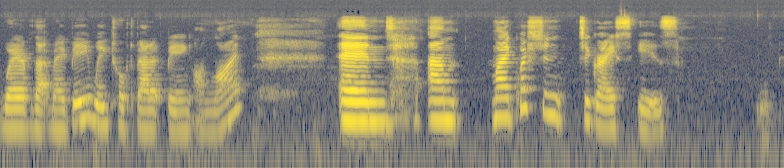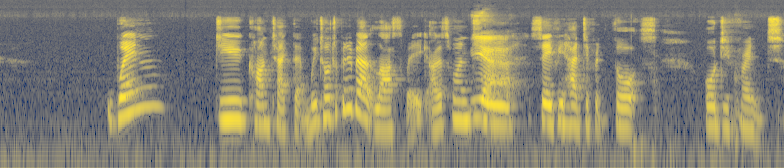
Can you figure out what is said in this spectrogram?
wherever that may be. We talked about it being online, and um, my question to Grace is when do you contact them? We talked a bit about it last week. I just wanted to Yeah. see if you had different thoughts or different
